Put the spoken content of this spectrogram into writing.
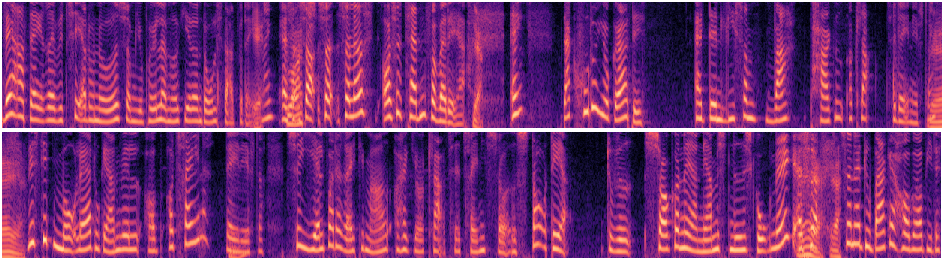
hver dag repeterer du noget, som jo på en eller anden måde giver dig en dårlig start på dagen. Ja. Ikke? Altså, så, så, så lad os også tage den for, hvad det er. Ja. Ikke? Der kunne du jo gøre det, at den ligesom var pakket og klar til dagen efter. Ja, ja. Hvis dit mål er, at du gerne vil op og træne dagen mm. efter, så hjælper det rigtig meget at have gjort klar til, at træningssøjet står der. Du ved, sokkerne er nærmest nede i skoene, ikke? Altså, ja, ja. sådan at du bare kan hoppe op i det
